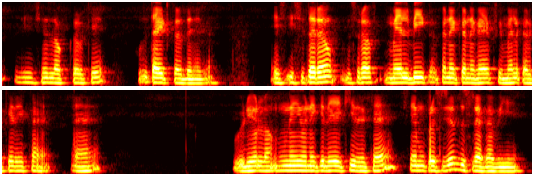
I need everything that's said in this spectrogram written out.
इसे लॉक करके फुल टाइट कर देने का। इस, इसी तरह दूसरा मेल भी कनेक्ट करने का है फीमेल करके देखा है वीडियो लॉन्ग नहीं होने के लिए एक ही देखा है सेम प्रोसीजर दूसरा का भी है।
